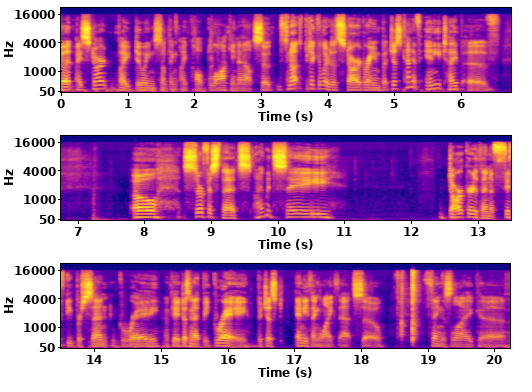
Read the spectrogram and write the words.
But I start by doing something I call blocking out. So it's not particular to the star dream, but just kind of any type of, oh, surface that's, I would say, darker than a 50% gray. Okay, it doesn't have to be gray, but just anything like that. So things like uh,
